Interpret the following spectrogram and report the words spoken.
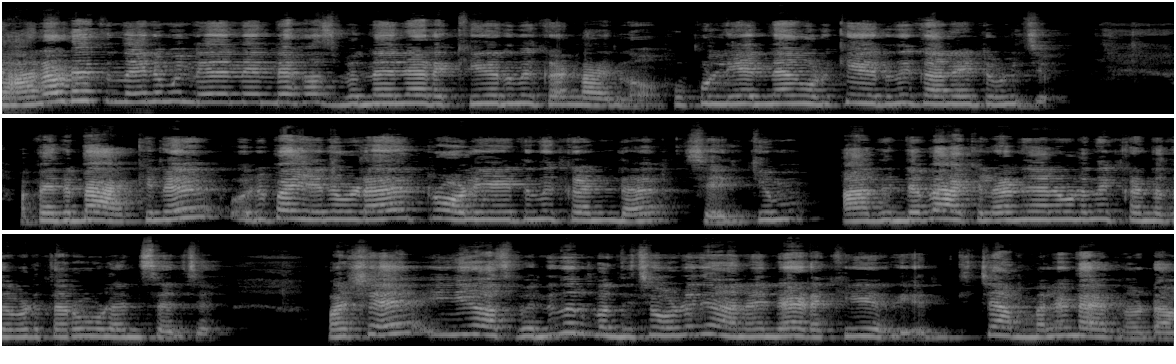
ഞാനവിടെ എത്തുന്നതിന് മുന്നേ തന്നെ എന്റെ ഹസ്ബൻഡ് അതിനെ ഇടയ്ക്ക് കയറി നിൽക്കണ്ടായിരുന്നു. അപ്പോൾ പുള്ളി എന്നെ അങ്ങോട്ട് കയറി നിൽക്കാനായിട്ട് വിളിച്ചു. അപ്പോൾ എന്റെ ബാക്കിൽ ഒരു പയ്യനിവിടെ ട്രോളിയായിട്ട് നിൽക്കുന്നുണ്ട് ശരിക്കും അതിന്റെ ബാക്കിലാണ് ഞാനിവിടെ നിൽക്കേണ്ടത്. ഇവിടുത്തെ റൂൾ അനുസരിച്ച്. പക്ഷേ ഈ ഹസ്ബൻഡ് നിർബന്ധിച്ചുകൊണ്ട് ഞാൻ അതിന്റെ ഇടയ്ക്ക് കയറി. എനിക്ക് ചമ്മലുണ്ടായിരുന്നു കേട്ടോ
